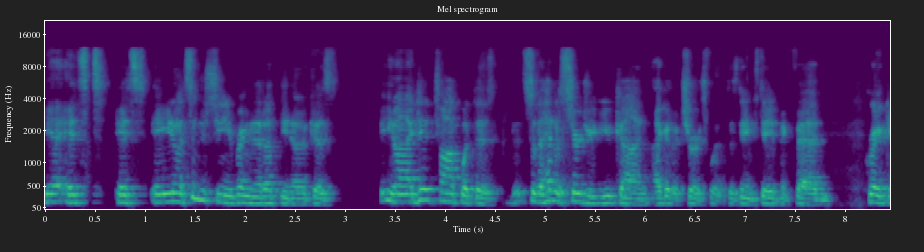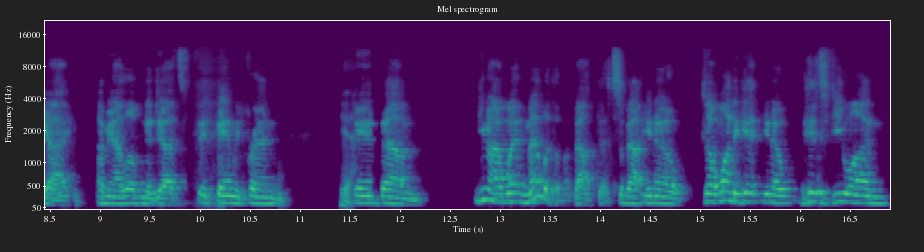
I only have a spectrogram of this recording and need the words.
Yeah, it's it's you know it's interesting you bring that up, you know, because you know I did talk with this. So the head of surgery at UConn, I go to church with. His name's Dave McFadden great guy. I mean, I love him to death. Family friend. Yeah. And um, you know, I went and met with him about this, about you know, because I wanted to get you know his view on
